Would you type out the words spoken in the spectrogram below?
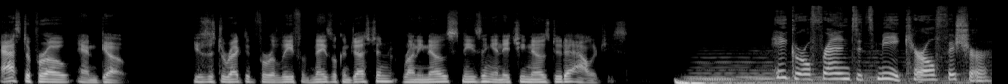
Astepro and go. Use directed for relief of nasal congestion, runny nose, sneezing, and itchy nose due to allergies. Hey, girlfriends, it's me, Carol Fisher.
